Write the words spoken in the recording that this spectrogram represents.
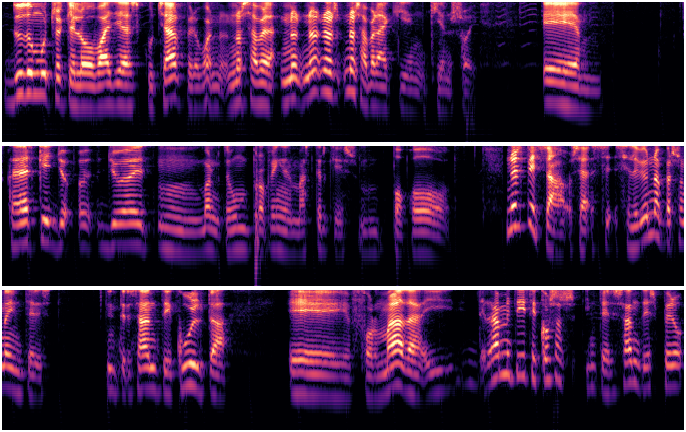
Dudo mucho que lo vaya a escuchar, pero bueno, no sabrá, no, no- no- no sabrá quién, quién soy. Eh, la verdad es que yo, yo he- mm, bueno, tengo un profe en el máster que es un poco... No es pesado, o sea, se, se le ve una persona interes- interesante, culta, eh, formada y realmente dice cosas interesantes, pero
